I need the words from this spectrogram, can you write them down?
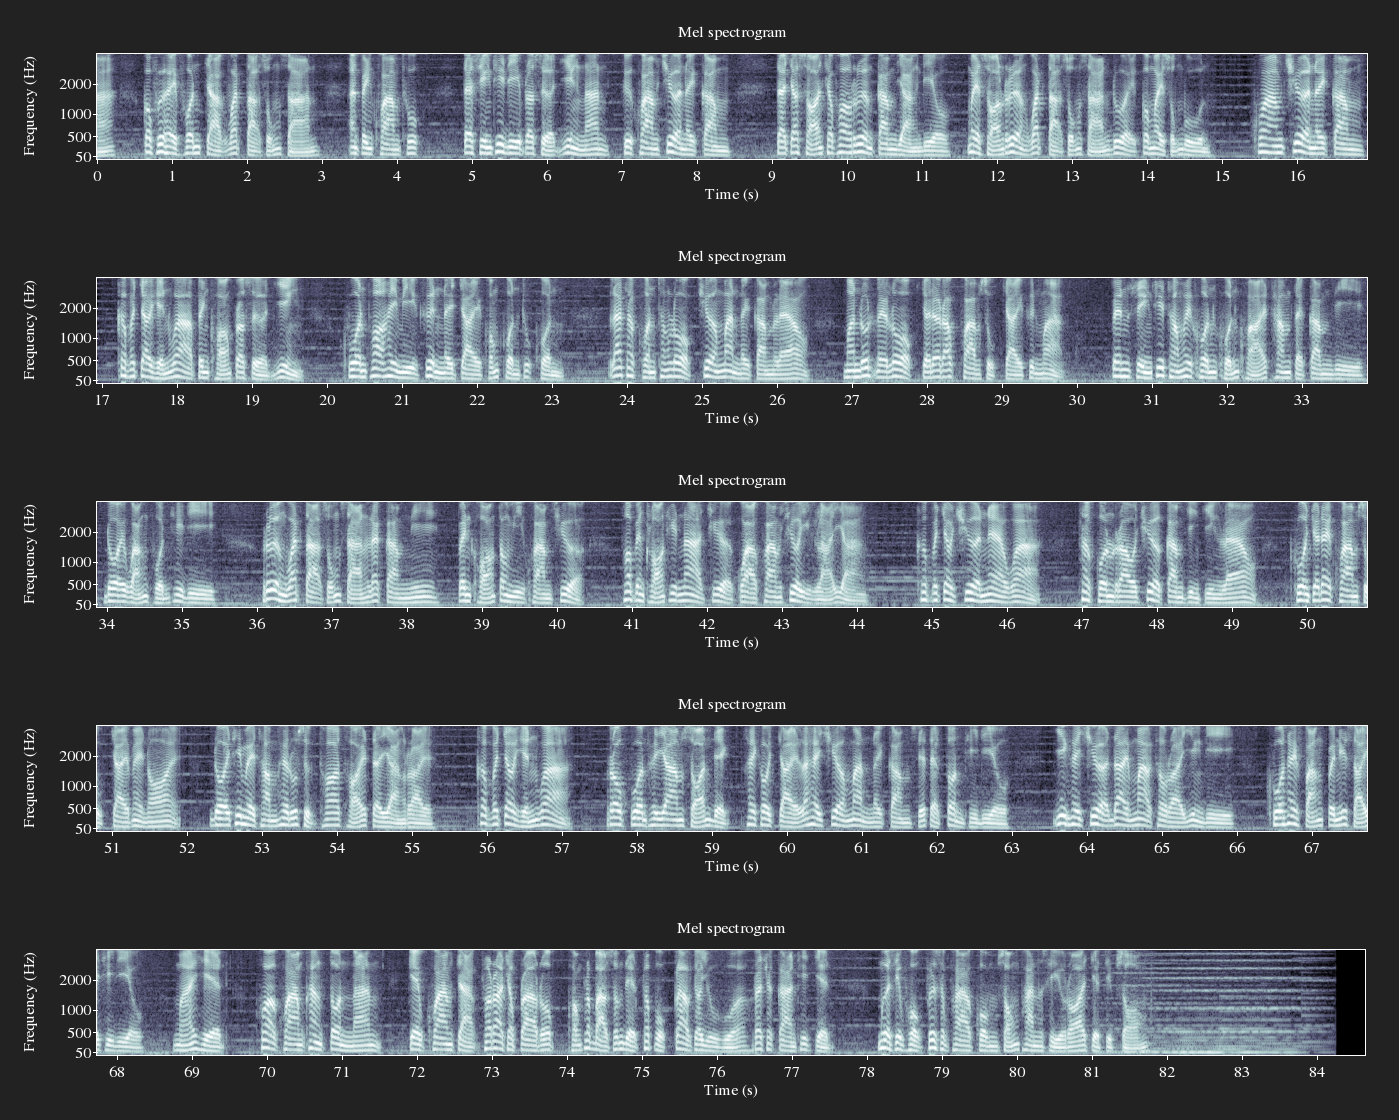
ก็เพื่อให้พ้นจากวัตตะสงสาร อันเป็นความทุกข์ แต่สิ่งที่ดีประเสริฐยิ่งนั้นคือความเชื่อในกรรม แต่จะสอนเฉพาะเรื่องกรรมอย่างเดียว ไม่สอนเรื่องวัตตะสงสารด้วยก็ไม่สมบูรณ์ ความเชื่อในกรรมข้าพเจ้าเห็นว่าเป็นของประเสริฐยิ่ง ควรพ่อให้มีขึ้นในใจของคนทุกคน และถ้าคนทั้งโลกเชื่อมั่นในกรรมแล้ว มนุษย์ในโลกจะได้รับความสุขใจขึ้นมาก เป็นสิ่งที่ทำให้คนขนขวายทำแต่กรรมดี โดยหวังผลที่ดี เรื่องวัฏฏะสงสารและกรรมนี้เป็นของต้องมีความเชื่อ เพราะเป็นของที่น่าเชื่อกว่าความเชื่ออีกหลายอย่างข้าพเจ้าเชื่อแน่ว่า ถ้าคนเราเชื่อกรรมจริง ๆแล้ว ควรจะได้ความสุขใจไม่น้อย โดยที่ไม่ทำให้รู้สึกท้อถอยแต่อย่างไรข้าพเจ้าเห็นว่า เราควรพยายามสอนเด็ก ให้เข้าใจและให้เชื่อมั่นในกรรมเสียแต่ต้นทีเดียว ยิ่งให้เชื่อได้มากเท่าไรยิ่งดี ควรให้ฝังเป็นนิสัยทีเดียว หมายเหตุ ข้อความข้างต้นนั้น เก็บความจากพระราชปรารภของพระบาทสมเด็จพระปกเกล้าเจ้าอยู่หัวรัชกาลที่ 7 เมื่อ 16 พฤษภาคม 2472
